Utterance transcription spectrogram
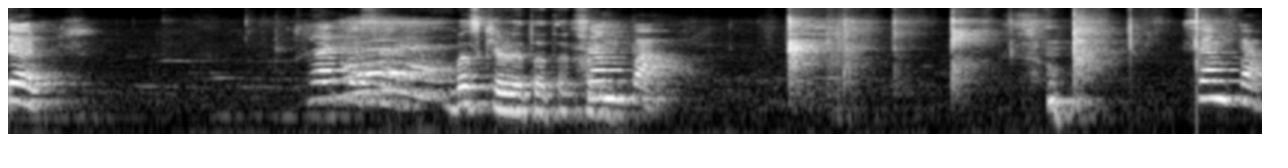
डल घाल पसारा. बस खेळत आता संपा. संपा.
